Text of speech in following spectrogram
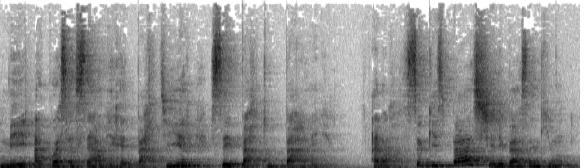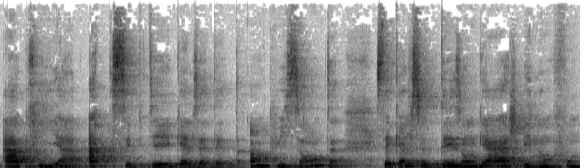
mais à quoi ça servirait de partir? C'est partout pareil. Alors, ce qui se passe chez les personnes qui ont appris à accepter qu'elles étaient impuissantes, c'est qu'elles se désengagent et n'en font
